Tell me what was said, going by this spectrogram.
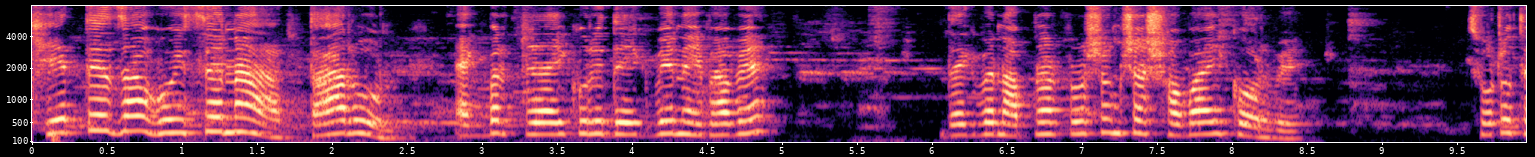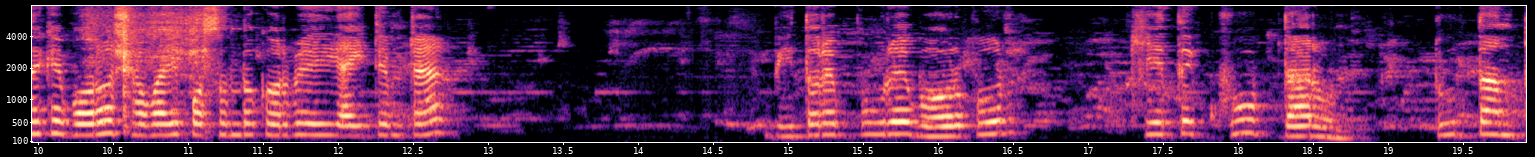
খেতে যা হয়েছে না, দারুণ। একবার ট্রাই করে দেখবেন এইভাবে। দেখবেন আপনার প্রশংসা সবাই করবে। ছোট থেকে বড় সবাই পছন্দ করবে এই আইটেমটা ভিতরে পুরে ভরপুর, খেতে খুব দারুণ, দুর্দান্ত।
